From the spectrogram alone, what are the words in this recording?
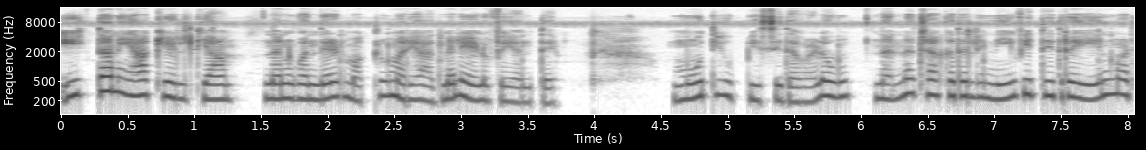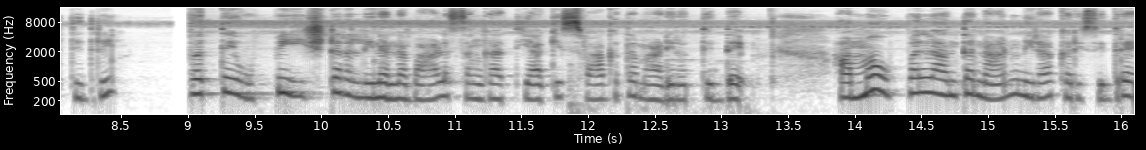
ಈಗ ತಾನೇ ಯಾಕೆ ಹೇಳ್ತೀಯಾ? ನನಗೊಂದೆರಡು ಮಕ್ಕಳು ಮರಿ ಆದಮೇಲೆ ಹೇಳುವೆಯಂತೆ. ಮೋತಿ ಉಪ್ಪಿಸಿದವಳು, ನನ್ನ ಜಾಗದಲ್ಲಿ ನೀವಿದ್ದಿದ್ರೆ ಏನು ಮಾಡ್ತಿದ್ರಿ? ಇವತ್ತೇ ಉಪ್ಪಿ ಇಷ್ಟರಲ್ಲಿ ನನ್ನ ಬಾಳ ಸಂಗಾತಿಯಾಗಿ ಸ್ವಾಗತ ಮಾಡಿರುತ್ತಿದ್ದೆ. ಅಮ್ಮ ಉಪ್ಪಲ್ಲ ಅಂತ ನಾನು ನಿರಾಕರಿಸಿದರೆ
